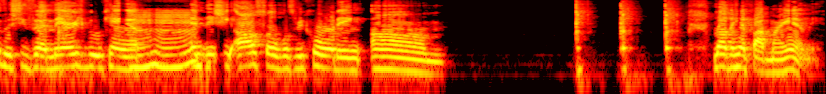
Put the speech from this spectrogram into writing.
So she's at Marriage Boot Camp, Mhm. and then she also was recording um Love and Hip Hop Miami.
